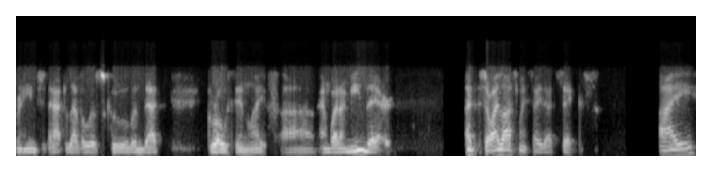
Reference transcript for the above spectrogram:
range, that level of school, and that growth in life. Uh, and what I mean there, so I lost my sight at six. I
